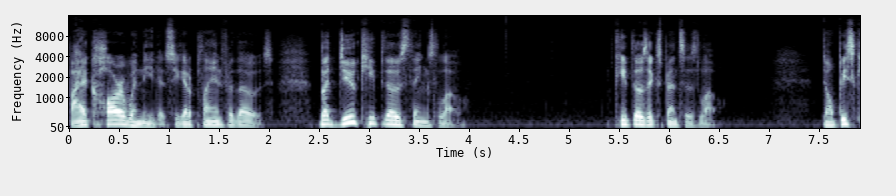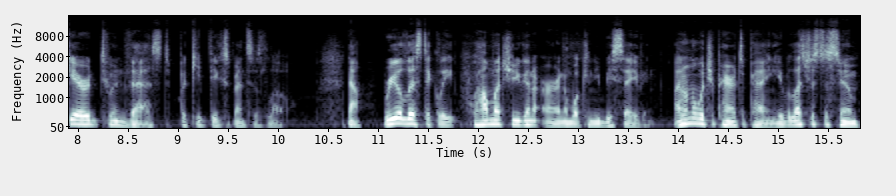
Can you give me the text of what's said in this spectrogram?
buy a car when needed so you got to plan for those but do keep those things low keep those expenses low don't be scared to invest, but keep the expenses low. Now, realistically, how much are you going to earn and what can you be saving? I don't know what your parents are paying you, but let's just assume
